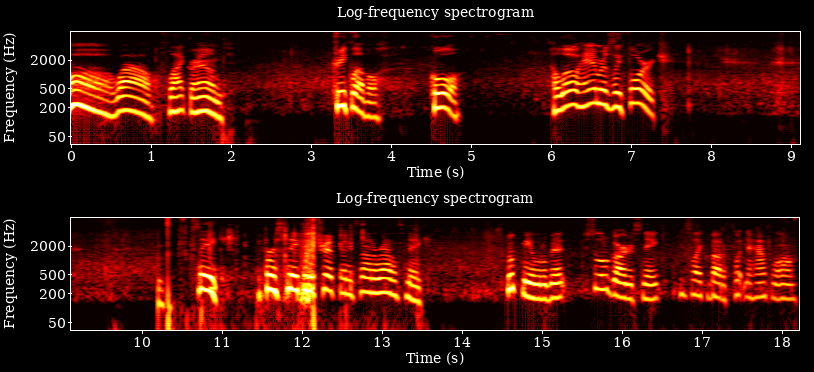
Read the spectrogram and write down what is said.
Oh, wow. Flat ground. Creek level. Cool. Hello, Hammersley Fork. Snake. The first snake of the trip, and it's not a rattlesnake spooked me a little bit. Just a little garter snake. He's like about a foot and a half long.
